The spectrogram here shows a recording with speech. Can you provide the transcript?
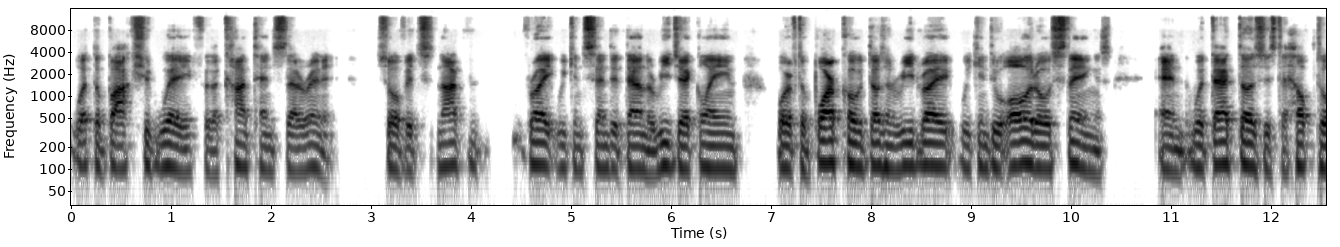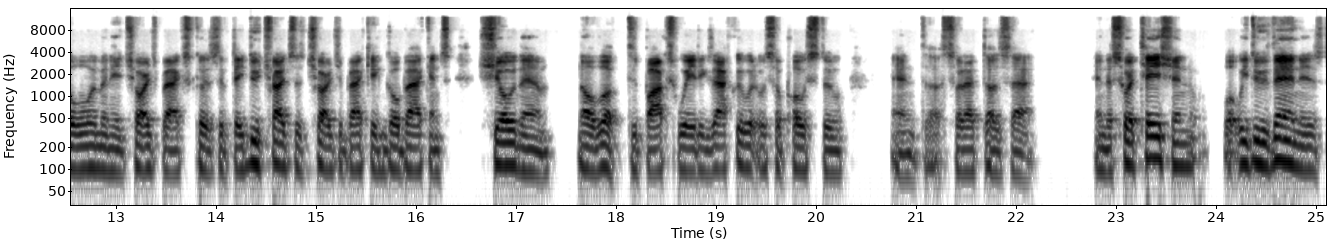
what the box should weigh for the contents that are in it. So if it's not right, we can send it down the reject lane, or if the barcode doesn't read right, we can do all of those things. And what that does is to help to eliminate chargebacks because if they do try to charge it back, you can go back and show them, no, look, the box weighed exactly what it was supposed to. And uh, so that does that. And the sortation, what we do then is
